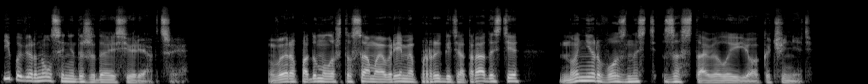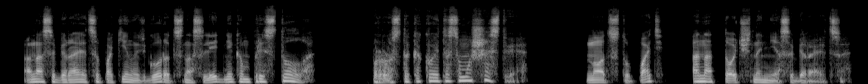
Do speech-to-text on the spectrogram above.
и повернулся, не дожидаясь ее реакции. Вера подумала, что самое время прыгать от радости, но нервозность заставила ее окоченеть. Она собирается покинуть город с наследником престола. Просто какое-то сумасшествие. Но отступать она точно не собирается.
